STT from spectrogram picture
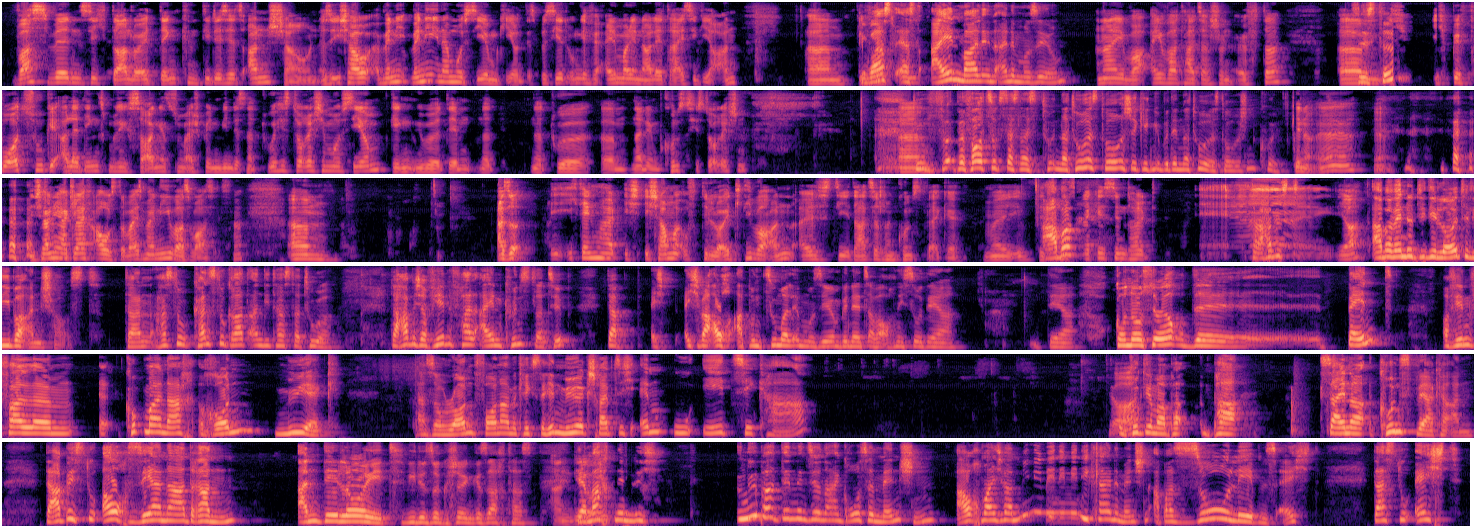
was werden sich da Leute denken, die das jetzt anschauen? Also ich schaue, wenn ich, wenn ich in ein Museum gehe, und das passiert ungefähr einmal in alle 30 Jahren. Ähm, Du warst erst einmal in einem Museum. Nein, ich war, ich war tatsächlich schon öfter. Ähm, Siehste? ich, ich bevorzuge allerdings, muss ich sagen, jetzt zum Beispiel in Wien das Naturhistorische Museum gegenüber dem Na Natur, ähm, nein, dem Kunsthistorischen. Du Ähm, f- bevorzugst das Natu- Naturhistorische gegenüber dem Naturhistorischen. Cool. genau, ja, ja, ja. Die schauen ja gleich aus, da weiß man nie, was was ist. Ne? Ähm, also, ich, denke mal halt, ich, ich schaue mir oft die Leute lieber an, als die tatsächlichen Kunstwerke. Die Aber- Kunstwerke sind halt. Da hab ich- äh, ja, Aber wenn du dir die Leute lieber anschaust, dann hast du, kannst du gerade an die Tastatur. Da habe ich auf jeden Fall einen Künstlertipp. Da, ich, ich war auch ab und zu mal im Museum, bin jetzt aber auch nicht so der, der Connoisseur de Band. Auf jeden Fall, ähm, äh, guck mal nach Ron Müeck. Also Ron, Vorname kriegst du hin. Müeck schreibt sich M-U-E-C-K. ja. und guck dir mal ein paar, ein paar seiner Kunstwerke an. Da bist du auch sehr nah dran an Deloitte, wie du so schön gesagt hast. Der macht nämlich, überdimensional große Menschen, auch manchmal mini, mini, mini kleine Menschen, aber so lebensecht, dass du echt,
